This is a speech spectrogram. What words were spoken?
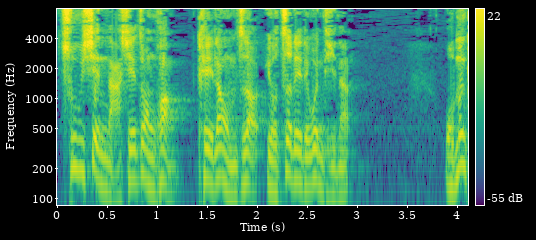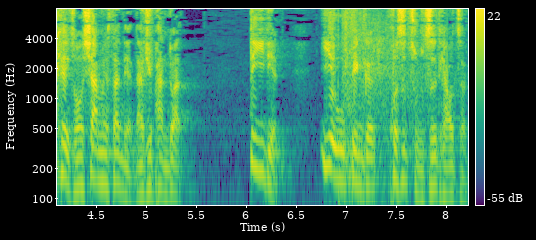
出现哪些状况可以让我们知道有这类的问题呢？我们可以从下面三点来去判断：第一点，业务变更或是组织调整；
